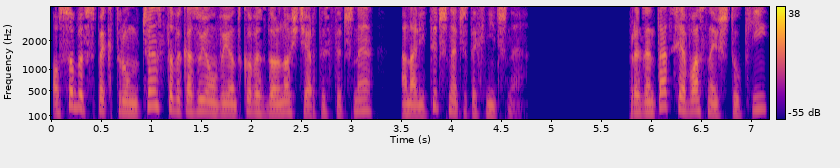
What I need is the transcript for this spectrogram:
Osoby w spektrum często wykazują wyjątkowe zdolności artystyczne, analityczne czy techniczne. Prezentacja własnej sztuki,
